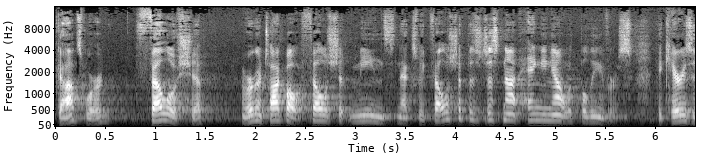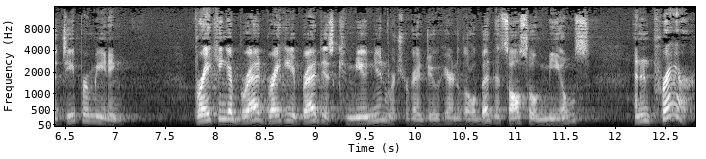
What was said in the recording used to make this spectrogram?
God's word, fellowship, and we're going to talk about what fellowship means next week. Fellowship is just not hanging out with believers, it carries a deeper meaning. Breaking of bread, breaking of bread is communion, which we're going to do here in a little bit, and it's also meals, and in prayer.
